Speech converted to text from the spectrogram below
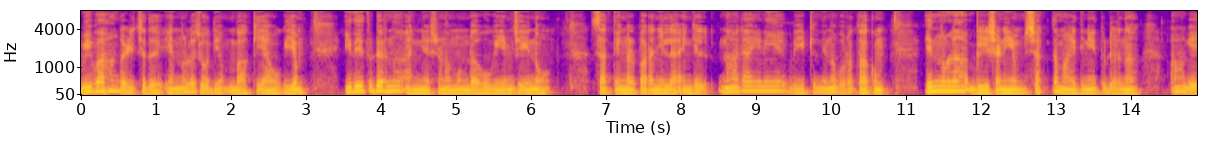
വിവാഹം കഴിച്ചത് എന്നുള്ള ചോദ്യം ബാക്കിയാവുകയും ഇതേ തുടർന്ന് അന്വേഷണം ഉണ്ടാവുകയും ചെയ്യുന്നു. സത്യങ്ങൾ പറഞ്ഞില്ല എങ്കിൽ നാരായണിയെ വീട്ടിൽ നിന്ന് പുറത്താക്കും എന്നുള്ള ഭീഷണിയും ശക്തമായതിനെ തുടർന്ന് ആകെ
